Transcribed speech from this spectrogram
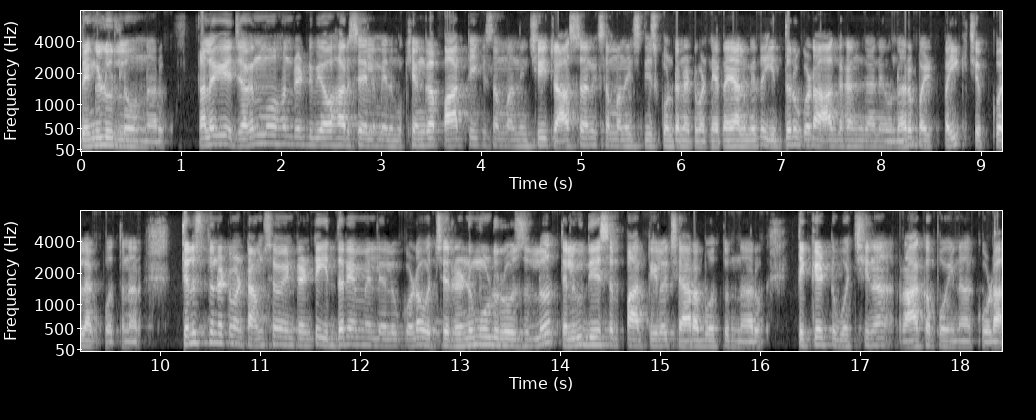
బెంగళూరులో ఉన్నారు. అలాగే జగన్మోహన్ రెడ్డి వ్యవహార శైలి మీద ముఖ్యంగా పార్టీకి సంబంధించి రాష్ట్రానికి సంబంధించి తీసుకుంటున్నటువంటి నిర్ణయాల మీద ఇద్దరు కూడా ఆగ్రహంగానే ఉన్నారు. పైకి చెప్పుకోలేకపోతున్నారు. తెలుస్తున్నటువంటి అంశం ఏంటంటే ఇద్దరు ఎమ్మెల్యేలు కూడా వచ్చే రెండు మూడు రోజుల్లో తెలుగుదేశం పార్టీలో చేరబోతున్నారు. టికెట్ వచ్చినా రాకపోయినా కూడా.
